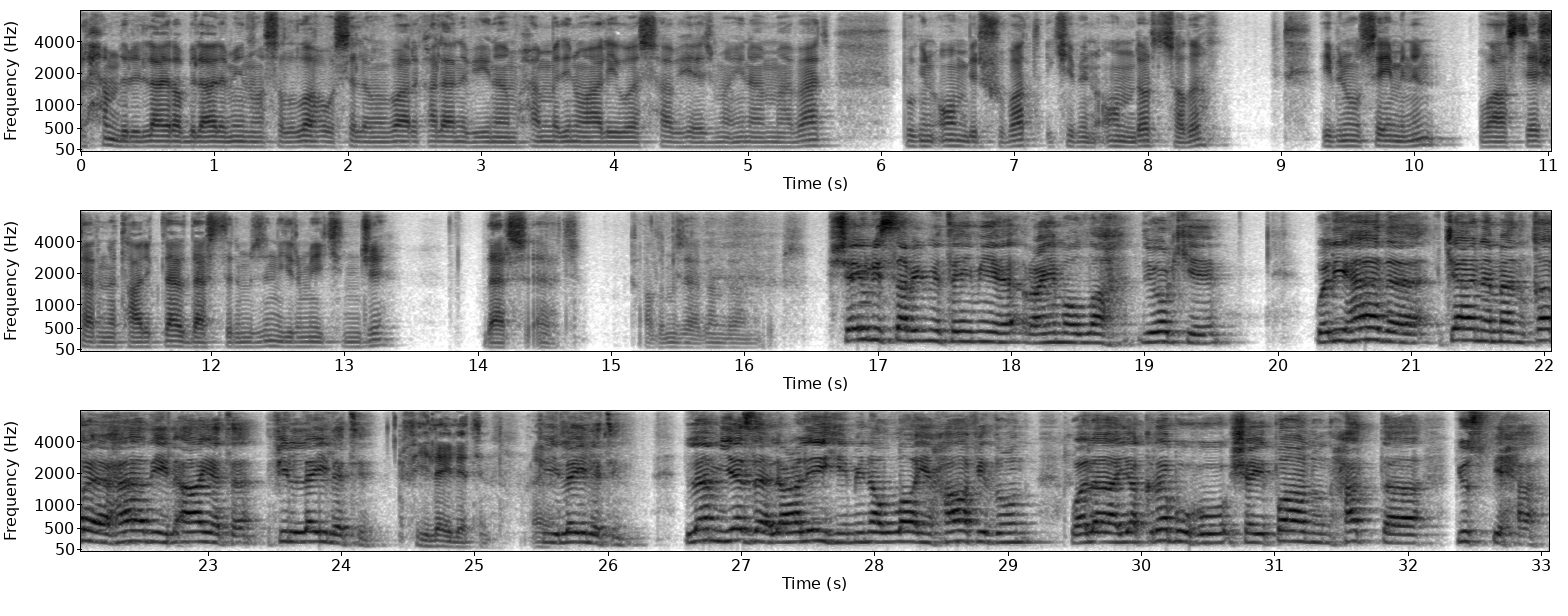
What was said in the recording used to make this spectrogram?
Elhamdülillahi Rabbil Alemin ve sallallahu ve sellem ve barik ala nebiyyina Muhammedin ve alihi ve ashabihi ecmain amma ba'd. Bugün 11 Şubat 2014 Salı. İbn Hüseyin'in Vasıtaya Şerhine Tarikler derslerimizin 22. dersi. Evet. Kaldığımız yerden devam ediyoruz. Şeyhülislam İbn Teymiye rahimehullah diyor ki: "Ve كان من قرأ هذه الآية في الليلة Fi leyletin. Evet. في lem yezel aleyhi min Allahi hafizun ve la yakrabuhu şeytanun hatta yusbiha.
